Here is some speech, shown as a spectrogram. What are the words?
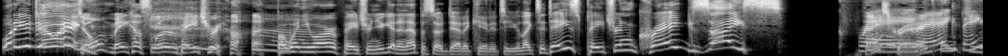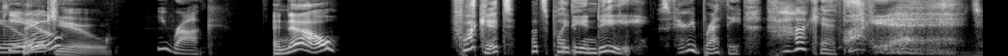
What are you doing? Don't make us learn Patreon. But when you are a patron, you get an episode dedicated to you, like today's patron, Craig Craig. Zeiss. Thanks, Craig. Craig, thank you. Thank you. You rock. And now, fuck it, let's play D&D. It's very breathy. Fuck it. Fuck it.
